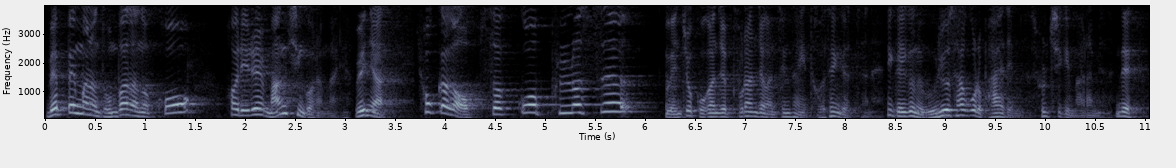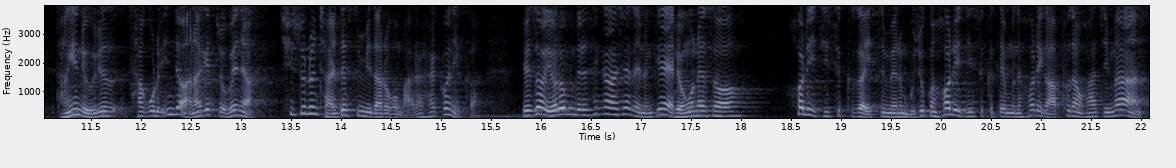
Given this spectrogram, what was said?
몇백만 원 돈 받아놓고 허리를 망친 거란 말이야. 왜냐? 효과가 없었고 플러스 왼쪽 고관절 불안정한 증상이 더 생겼잖아요. 그러니까 이거는 의료사고로 봐야 됩니다. 솔직히 말하면. 근데 당연히 의료사고로 인정 안 하겠죠. 왜냐? 시술은 잘 됐습니다라고 말을 할 거니까. 그래서 여러분들이 생각하셔야 되는 게 병원에서 허리 디스크가 있으면 무조건 허리 디스크 때문에 허리가 아프다고 하지만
